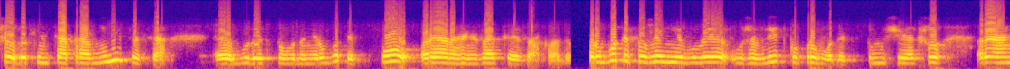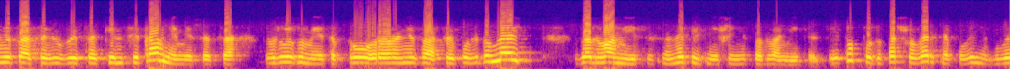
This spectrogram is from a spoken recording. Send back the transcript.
що до кінця травня місяця е, будуть проведені роботи по реорганізації закладу. Роботи повинні були вже влітку проводитися, тому що якщо реорганізація відбудеться в кінці травня місяця, ви ж розумієте, про реорганізацію повідомляють за два місяці, не пізніше ніж за два місяці. І тобто до 1 вересня повинні були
